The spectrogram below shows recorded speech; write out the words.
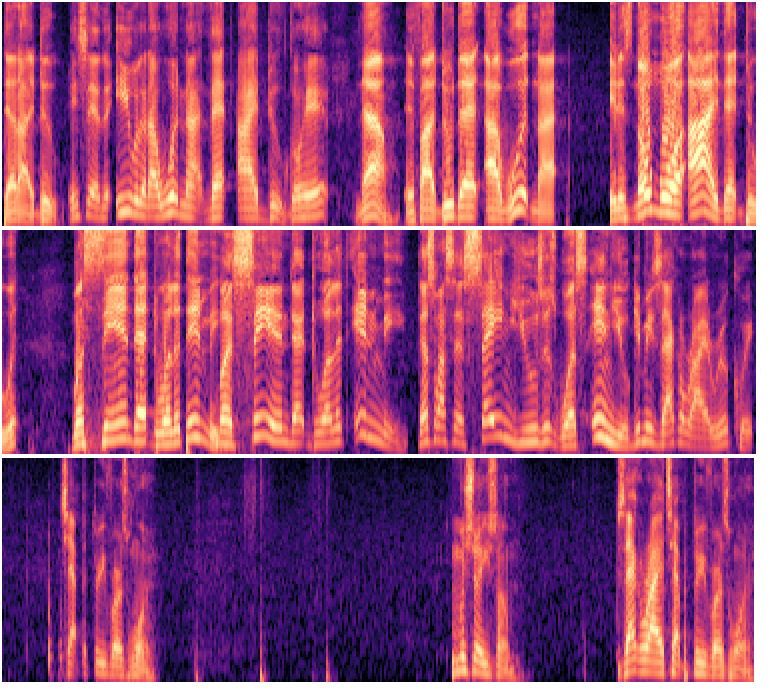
that I do. He said, "The evil that I would not, that I do." Go ahead. Now, if I do that I would not, it is no more I that do it, but sin that dwelleth in me. But sin that dwelleth in me. That's why I said Satan uses what's in you. Give me Zechariah real quick, chapter three, verse one. I'm gonna show you something. Zechariah chapter 3, verse 1.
